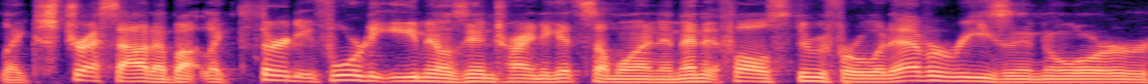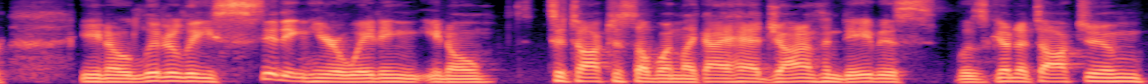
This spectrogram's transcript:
like stress out about like 30, 40 emails in trying to get someone, and then it falls through for whatever reason, or you know, literally sitting here waiting, you know, to talk to someone. Like I had Jonathan Davis was going to talk to him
